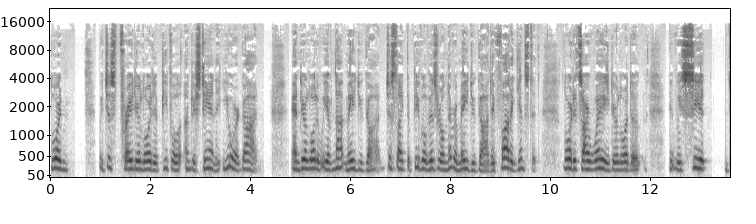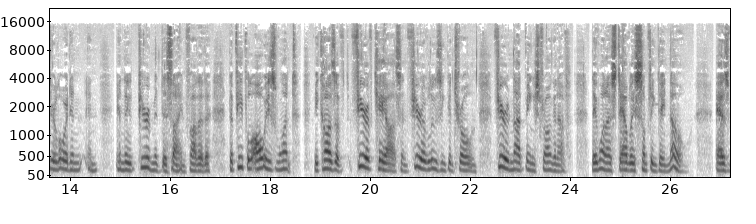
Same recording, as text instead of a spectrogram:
Lord, we just pray, dear Lord, that people understand that you are God. And dear Lord, that we have not made you God, just like the people of Israel never made you God. They fought against it. Lord, it's our way, dear Lord, to, we see it, dear Lord, in, in in the pyramid design, Father. The, the people always want, because of fear of chaos and fear of losing control and fear of not being strong enough, they want to establish something they know as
